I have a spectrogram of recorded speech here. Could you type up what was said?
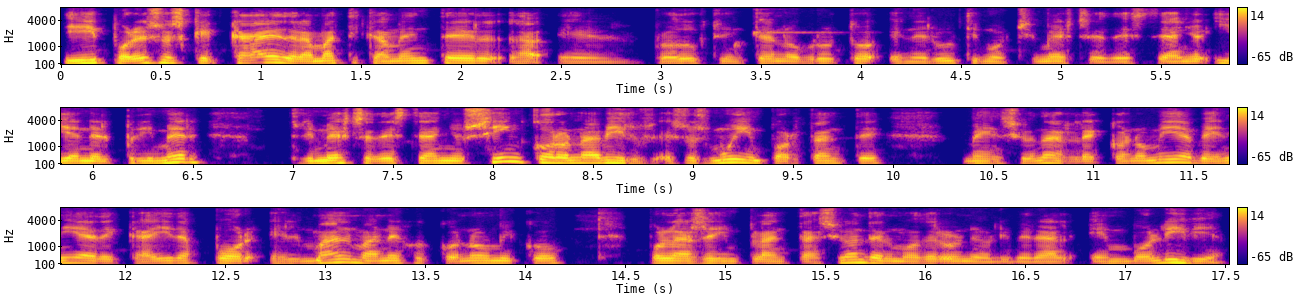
y por eso es que cae dramáticamente el, el, Producto Interno Bruto en el último trimestre de este año y en el primer trimestre de este año sin coronavirus. Eso es muy importante mencionar. La economía venía de caída por el mal manejo económico, por la reimplantación del modelo neoliberal en Bolivia.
